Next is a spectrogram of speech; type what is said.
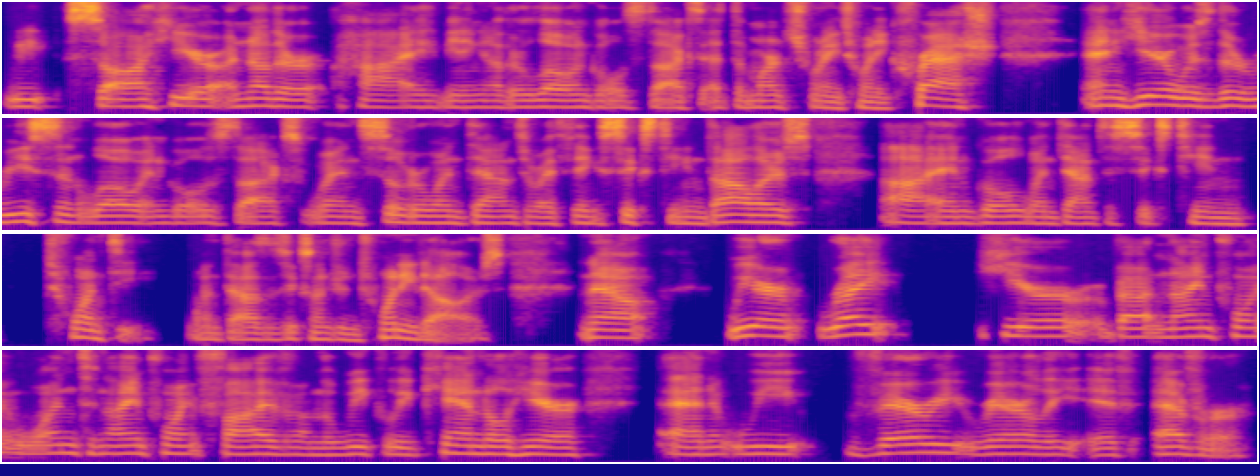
We saw here another high, meaning another low in gold stocks at the March 2020 crash. And here was the recent low in gold stocks when silver went down to, I think, $16 uh, and gold went down to 1620 $1,620. Now, we are right here about 9.1 to 9.5 on the weekly candle here. And we very rarely, if ever,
